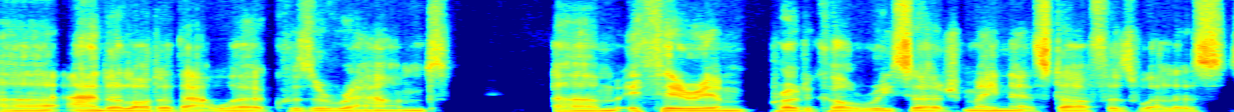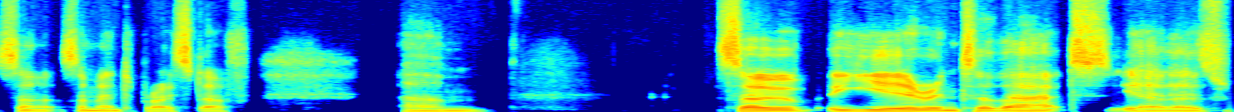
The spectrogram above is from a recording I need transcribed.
uh, and a lot of that work was around um, Ethereum protocol research, mainnet stuff, as well as some, some enterprise stuff. Um, so a year into that, yeah, there's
